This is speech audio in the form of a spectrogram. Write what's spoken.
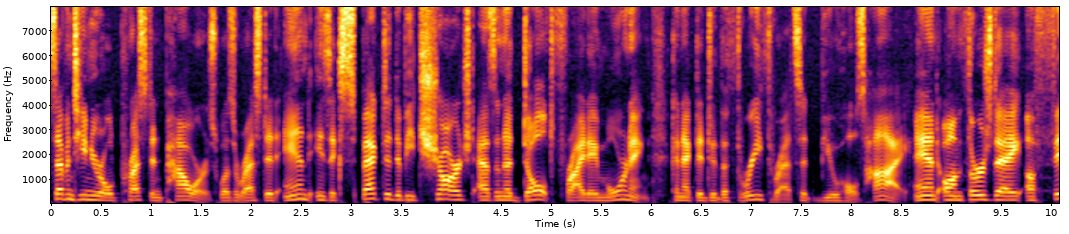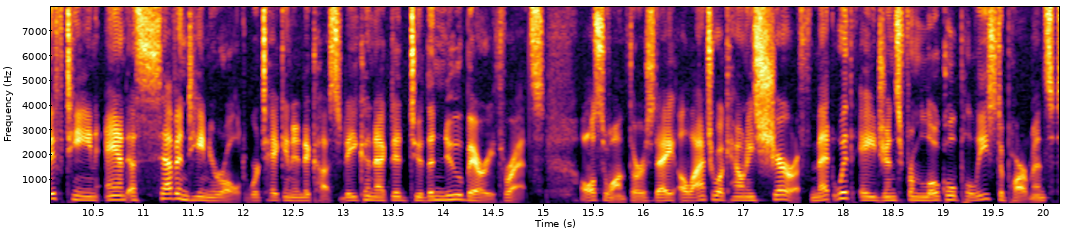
17 year old Preston Powers was arrested and is expected to be charged as an adult Friday morning, connected to the three threats at Buchholz High. And on Thursday, a 15 and a 17 year old were taken into custody connected to the Newberry threats. Also on Thursday, Alachua County's sheriff met with agents from local police departments,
